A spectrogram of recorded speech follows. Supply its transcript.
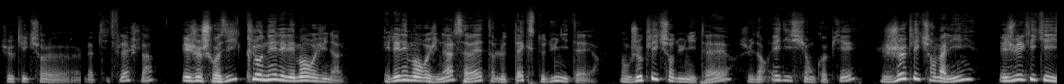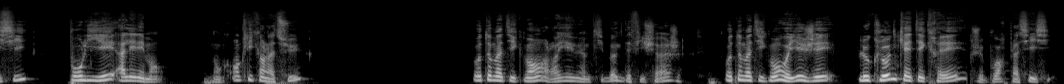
je clique sur la petite flèche là, et je choisis cloner l'élément original. Et l'élément original, ça va être le texte d'unitaire. Donc je clique sur d'unitaire, je vais dans édition, copier, je clique sur ma ligne, et je vais cliquer ici pour lier à l'élément. Donc en cliquant là-dessus, automatiquement, alors il y a eu un petit bug d'affichage, automatiquement, vous voyez, j'ai le clone qui a été créé, je vais pouvoir placer ici.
